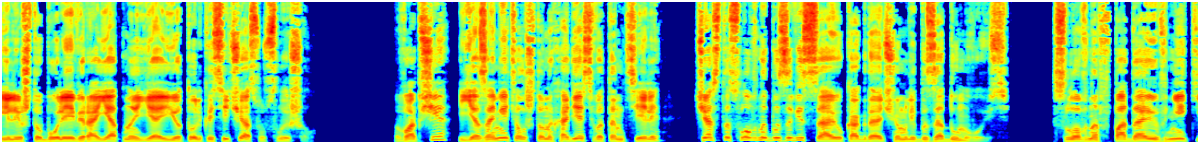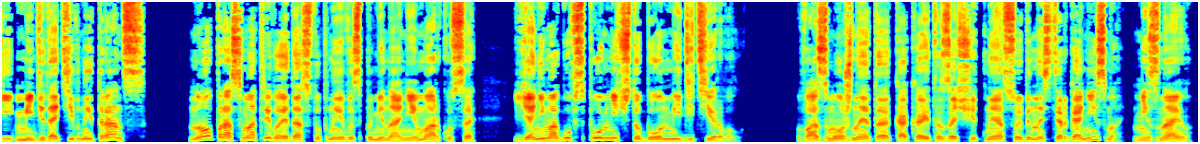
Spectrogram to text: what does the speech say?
Или, что более вероятно, я ее только сейчас услышал. Вообще, я заметил, что находясь в этом теле, часто словно бы зависаю, когда о чем-либо задумываюсь. Словно впадаю в некий медитативный транс. Но, просматривая доступные воспоминания Маркуса, я не могу вспомнить, чтобы он медитировал. Возможно, это какая-то защитная особенность организма, не знаю.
